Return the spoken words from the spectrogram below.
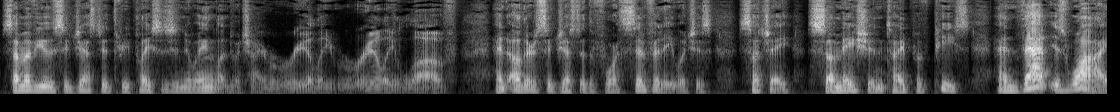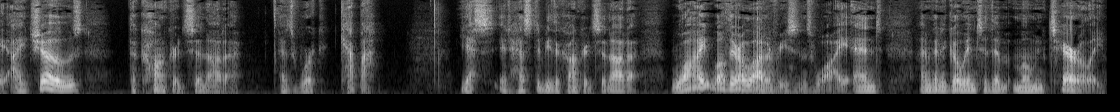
Some of you suggested Three Places in New England, which I really, really love. And others suggested the Fourth Symphony, which is such a summation type of piece. And that is why I chose the Concord Sonata as work Kappa. Yes, it has to be the Concord Sonata. Why? Well, there are a lot of reasons why, and I'm going to go into them momentarily.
